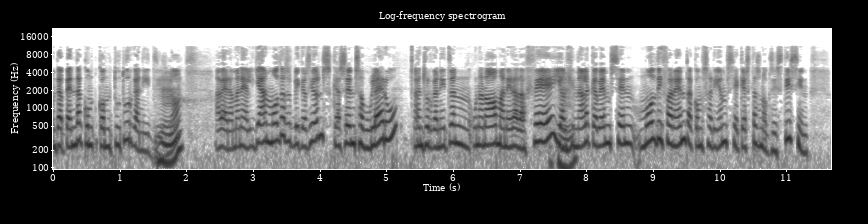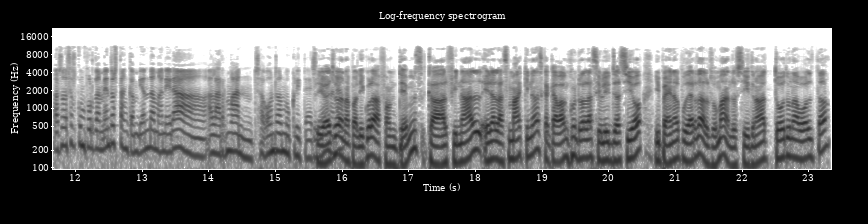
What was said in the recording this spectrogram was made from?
depèn de com, com tu t'organitzis, mm no? A veure, Manel, hi ha moltes explicacions que sense voler-ho ens organitzen una nova manera de fer i al Mm. final acabem sent molt diferents a com seríem si aquestes no existissin. Els nostres comportaments estan canviant de manera alarmant, segons el meu criteri. Sí, eh, jo vaig veure una pel·lícula fa un temps que al final eren les màquines que acabaven controlant la civilització i prenent el poder dels humans. O sigui, donava tota una volta...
